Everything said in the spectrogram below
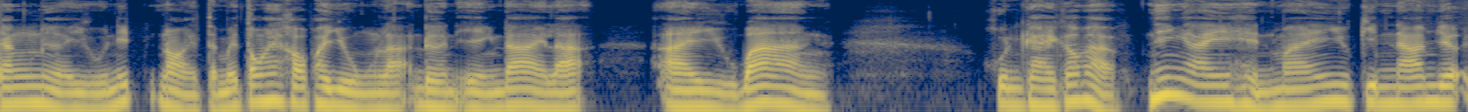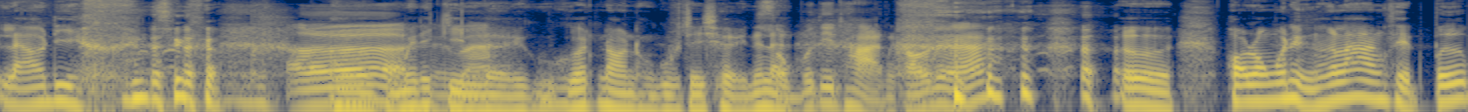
ยังเหนื่อยอยู่นิดหน่อย แต่ไม่ต้องให้เขาพยุงละเดินเองได้ละไออยู่บ้าง คุณไกด์ก็แบบ นี่ไงเห็นไหมอยู่กินน้ำเยอะแล้วดีขึ้นซึ่งแบบเอเออกูไม่ได้กินเลยกูก็นอนของกูเฉยๆนี่แหละสมมติฐานเขาเนี่ยนะเออ พอลงมาถึงข้างล่างเสร็จปุ๊บ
